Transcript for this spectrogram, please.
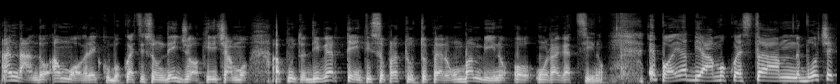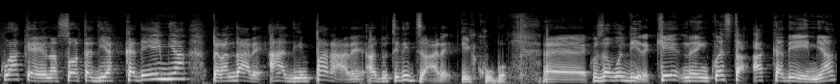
andando a muovere il cubo. Questi sono dei giochi diciamo appunto divertenti soprattutto per un bambino o un ragazzino. E poi abbiamo questa mm, voce qua che è una sorta di accademia per andare ad imparare ad utilizzare il cubo. Eh, cosa vuol dire? Che in questa accademia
